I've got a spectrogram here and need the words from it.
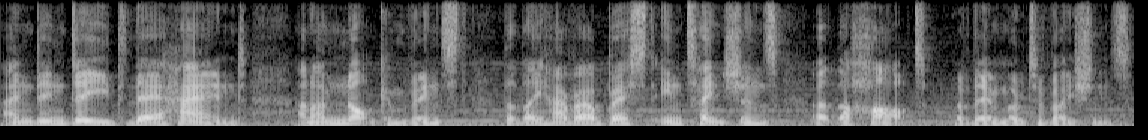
and indeed their hand and I'm not convinced that they have our best intentions at the heart of their motivations.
